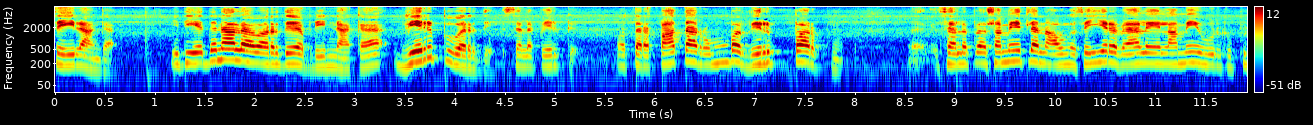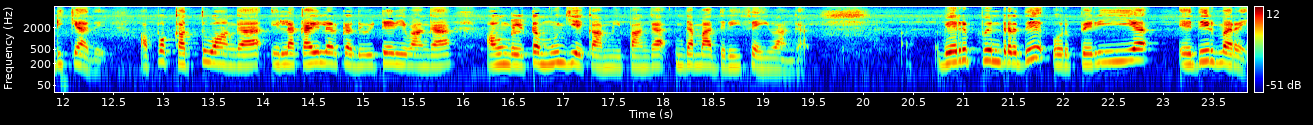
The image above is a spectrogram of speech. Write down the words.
செய்கிறாங்க இது எதனால் வருது அப்படின்னாக்க வெறுப்பு வருது சில பேருக்கு. ஒருத்தரை பார்த்தா ரொம்ப வெறுப்பாக இருக்கும். சில ப சமயத்தில் அவங்க செய்கிற வேலையெல்லாமே இவருக்கு பிடிக்காது. அப்போ கத்துவாங்க இல்லை கையில் இருக்கிறது விட்டெறிவாங்க அவங்கள்ட்ட மூஞ்சியை காமிப்பாங்க இந்த மாதிரி செய்வாங்க. வெறுப்புன்றது ஒரு பெரிய எதிர்மறை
